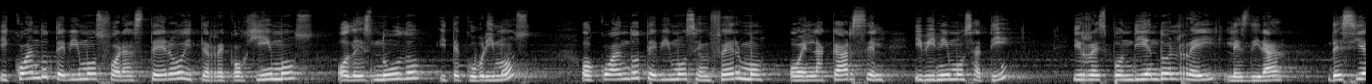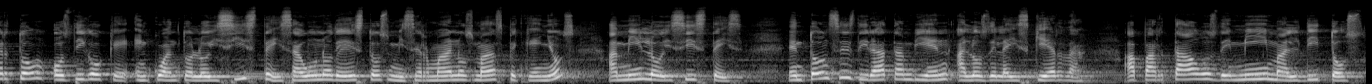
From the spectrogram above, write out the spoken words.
¿Y cuando te vimos forastero y te recogimos, o desnudo y te cubrimos? ¿O cuando te vimos enfermo o en la cárcel y vinimos a ti? Y respondiendo el rey les dirá, de cierto os digo que en cuanto lo hicisteis a uno de estos mis hermanos más pequeños, a mí lo hicisteis. Entonces dirá también a los de la izquierda, apartaos de mí, malditos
